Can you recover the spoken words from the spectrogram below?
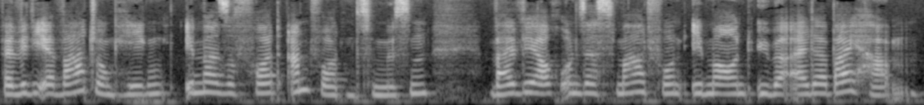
weil wir die Erwartung hegen, immer sofort antworten zu müssen, weil wir auch unser Smartphone immer und überall dabei haben.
